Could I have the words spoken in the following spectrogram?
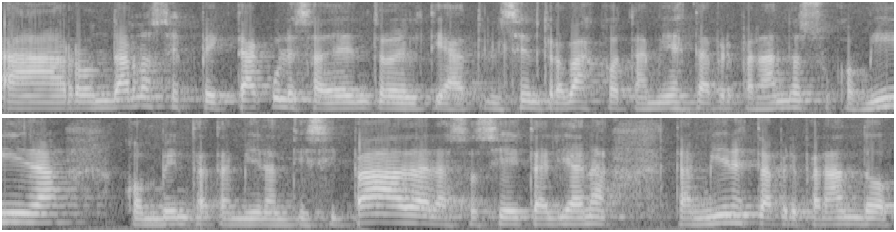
a rondar los espectáculos adentro del teatro. El Centro Vasco también está preparando su comida, con venta también anticipada, la Sociedad Italiana también está preparando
